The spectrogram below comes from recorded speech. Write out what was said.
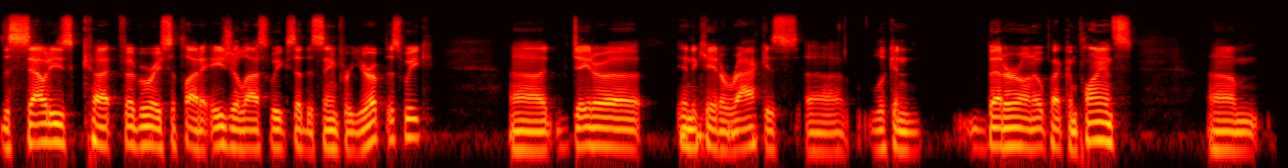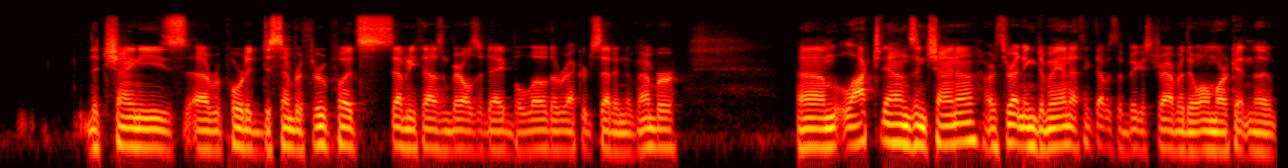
the Saudis cut February supply to Asia last week, said the same for Europe this week. Uh, data indicate Iraq is uh, looking better on OPEC compliance. Um, the Chinese uh, reported December throughputs 70,000 barrels a day below the record set in November. Um, lockdowns in China are threatening demand. I think that was the biggest driver of the oil market in the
